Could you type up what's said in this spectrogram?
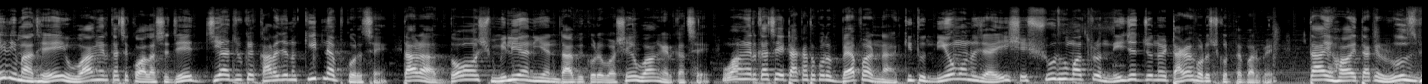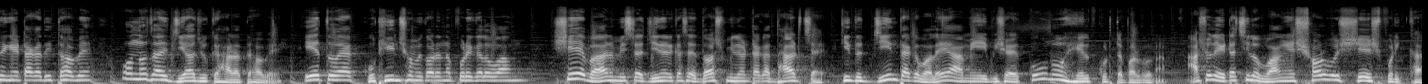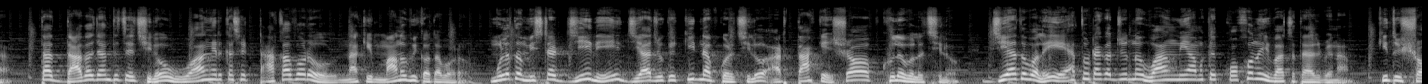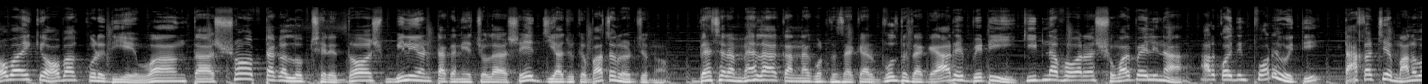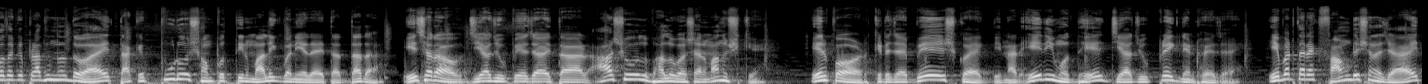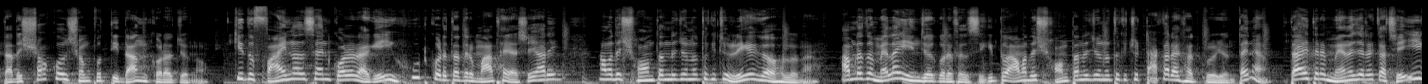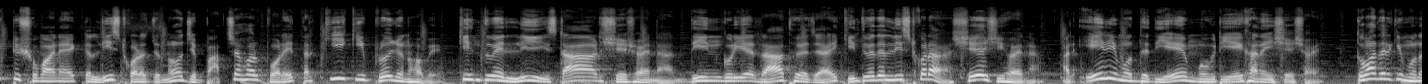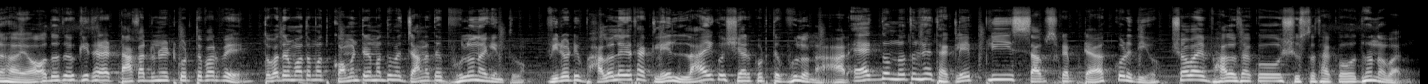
এরই মাঝে ওয়াং এর কাছে কল আসে যে জিয়াজুকে কারা যেন কিডন্যাপ করেছে। তারা দশ মিলিয়ন ইয়েন দাবি করে বসে ওয়াং এর কাছে। ওয়াং এর কাছে এই টাকা তো কোনো ব্যাপার না, কিন্তু নিয়ম অনুযায়ী সে শুধুমাত্র নিজের জন্যই টাকা খরচ করতে পারবে। তাই হয় তাকে রুলস ভেঙে টাকা দিতে হবে, অন্যথায় জিয়াজুকে হারাতে হবে। এ তো এক কঠিন সমীকরণে পড়ে গেল ওয়াং। সে এবার মিস্টার জিনের কাছে দশ মিলিয়ন টাকা ধার চায়। কিন্তু জিন তাকে বলে, আমি এই বিষয়ে কোনো হেল্প করতে পারব না। আসলে এটা ছিল ওয়াং এর সর্বশেষ পরীক্ষা। তার দাদা জানতে চেয়েছিল ওয়াং এর কাছে টাকা বড় নাকি মানবিকতা বড়? মূলত মিস্টার জিনি জিয়াজুকে কিডন্যাপ করেছিল আর তাকে সব খুলে বলেছিল। জিয়া তো বলে, এত টাকার জন্য ওয়াং মিয়া আমাকে কখনোই বাঁচাতে আসবে না। কিন্তু সবাইকে অবাক করে দিয়ে ওয়াং তার সব টাকা লোভ ছেড়ে দশ মিলিয়ন টাকা নিয়ে চলে আসে জিয়াজুকে বাঁচানোর জন্য। বেচারা মেলা কান্না করতে থাকে আর বলতে থাকে, আরে বেটি কিডন্যাপ হওয়ার আর সময় পাইলি না। আর কয়দিন পরে হইতি? টাকার চেয়ে মানবতাকে প্রাধান্য দেওয়ায় তাকে পুরো সম্পত্তির মালিক বানিয়ে দেয় তার দাদা। এছাড়াও জিয়াজু পেয়ে যায় তার আসল ভালোবাসার মানুষকে। এরপর কেটে যায় বেশ কয়েকদিন আর এরই মধ্যে জিয়াজু প্রেগনেন্ট হয়ে যায়। এবার তার এক ফাউন্ডেশনে যায় তাদের সকল সম্পত্তি দান করার জন্য। কিন্তু ফাইনাল সাইন করার আগেই হুট করে তাদের মাথায় আসে, আরে, আমাদের সন্তানদের জন্য তো কিছু রেগে দেওয়া হলো না। আমরা তো মেলাই এনজয় করে ফেলছি, কিন্তু আমাদের সন্তানের জন্য তো কিছু টাকা রাখার প্রয়োজন, তাই না? তাই তারা ম্যানেজারের কাছে একটু সময় নেয় একটা লিস্ট করার জন্য যে বাচ্চা হওয়ার পরে তার কি কি প্রয়োজন হবে। কিন্তু এই লিস্ট আর শেষ হয় না। দিন গড়িয়ে রাত হয়ে যায়, কিন্তু এদের লিস্ট করা শেষই হয় না। আর এরই মধ্যে দিয়ে মুভিটি এখানেই শেষ হয়। তোমাদের কি মনে হয় অদতেও কি তারা টাকা ডোনেট করতে পারবে? তোমাদের মতামত কমেন্টের মাধ্যমে জানাতে ভুলো না কিন্তু। ভিডিওটি ভালো লেগে থাকলে লাইক ও শেয়ার করতে ভুলো না। আর একদম নতুন হয়ে থাকলে প্লিজ সাবস্ক্রাইবটা করে দিও। সবাই ভালো থাকো, সুস্থ থাকো, ধন্যবাদ।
